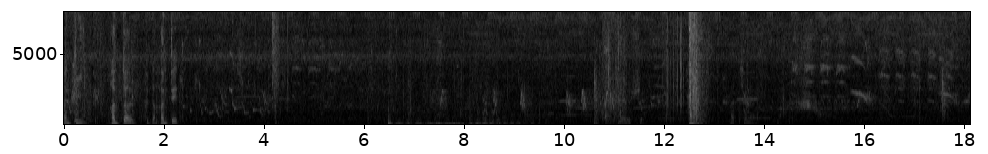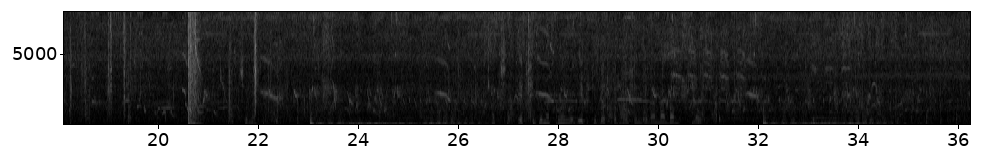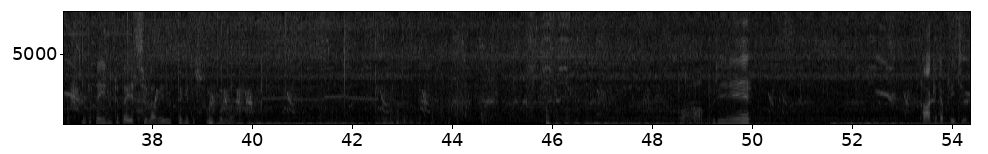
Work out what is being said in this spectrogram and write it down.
hunting, hunter to the hunted. F টিপে মারতে পারবো যে বাম বাম বাম নাও এটা তো এই রুটে তো এসছিলাম, এই রুট থেকেই তো শুরু করলাম। বাপরে! থাক, এটা ফ্রিজে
